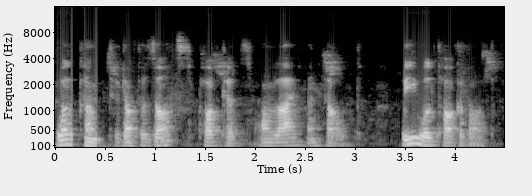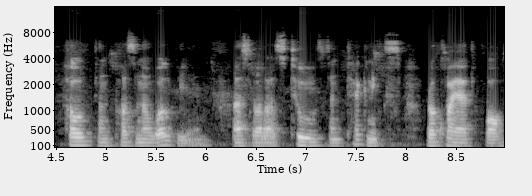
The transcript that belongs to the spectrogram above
Welcome to Dr. Zot's podcast on life and health. We will talk about health and personal well-being, as well as tools and techniques required for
